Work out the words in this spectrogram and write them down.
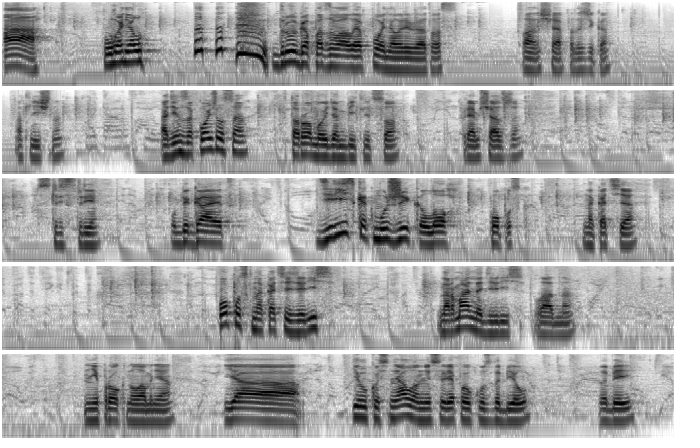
А, понял. Друга позвал, я понял, ребят, вас. Ладно, ща, подожди-ка. Отлично. Один закончился, второму идем бить лицо. Прям сейчас же. С 33. Убегает. Дерись как мужик, лох. Попуск на коте. Попуск на коте дерись. Нормально дерись, ладно. Не прокнуло мне. Я илку снял, он мне свирепый укус добил. Добей.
